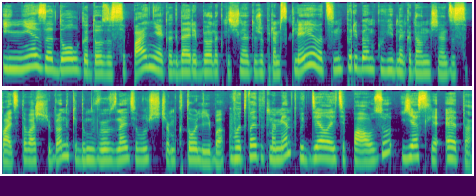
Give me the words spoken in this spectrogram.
и незадолго до засыпания, когда ребенок начинает уже прям склеиваться. Ну, по ребенку видно, когда он начинает засыпать. Это ваш ребенок, и думаю, вы его знаете лучше, чем кто-либо. Вот в этот момент вы делаете паузу. Если это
